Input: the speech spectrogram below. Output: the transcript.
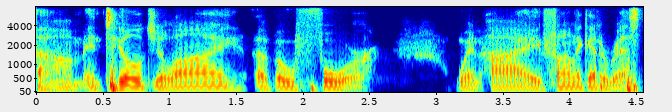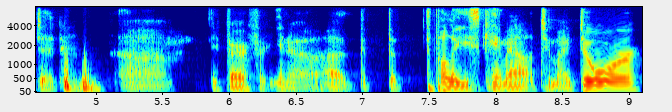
um, until July of 04 when I finally got arrested. Um, you know, uh, the, the, police came out to my door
